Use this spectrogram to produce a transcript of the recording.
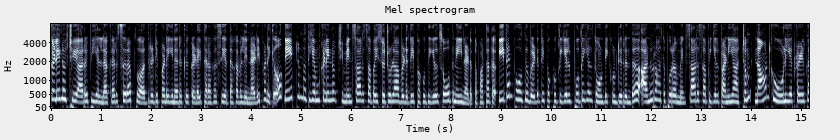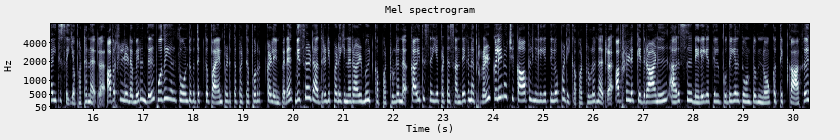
கிளிநொச்சி அறிவியல் நகர் சிறப்பு அதிரடிப்படையினருக்கு கிடைத்த ரகசிய தகவலின் அடிப்படையில் நேற்று மதியம் கிளிநொச்சி மின்சார சபை சுற்றுலா விடுதி பகுதியில் சோதனை நடத்தப்பட்டது. இதன்போது விடுதி பகுதியில் புதையல் தோண்டிக் கொண்டிருந்த அனுராதபுரம் மின்சார சபையில் பணியாற்றும் நான்கு ஊழியர்கள் கைது செய்யப்பட்டனர். அவர்களிடமிருந்து புதையல் தோண்டுவதற்கு பயன்படுத்தப்பட்ட பொருட்கள் என்பன விசேட அதிரடிப்படையினரால் மீட்கப்பட்டுள்ளன கைது செய்யப்பட்ட சந்தேக நபர்கள் கிளிநொச்சி காவல் நிலையத்தில் ஒப்படைக்கப்பட்டுள்ளனர். அவர்களுக்கு எதிரான அரசு நிலையத்தில் புதையல் தோண்டும் நோக்கத்தில் நோக்கத்திற்காக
